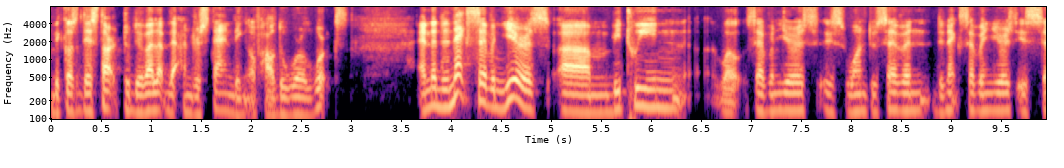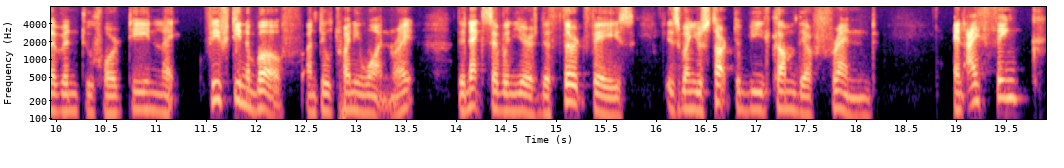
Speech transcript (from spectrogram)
because they start to develop the understanding of how the world works. And then the next seven years um, between well seven years is one to seven. The next seven years is seven to 14 like 15 above until 21, right? The next seven years, the third phase is when you start to become their friend. And I think,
